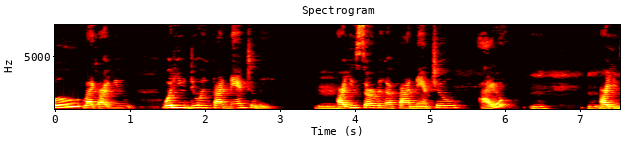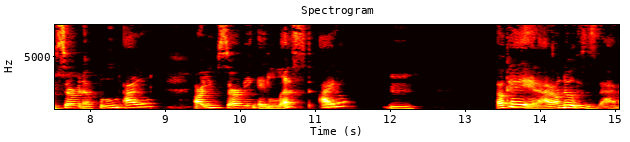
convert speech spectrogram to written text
food? Like are you what are you doing financially? Mm. Are you serving a financial idol? Mm. Are you serving a food idol? Are you serving a lust idol? Mm. Okay, and I don't know. This is I,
